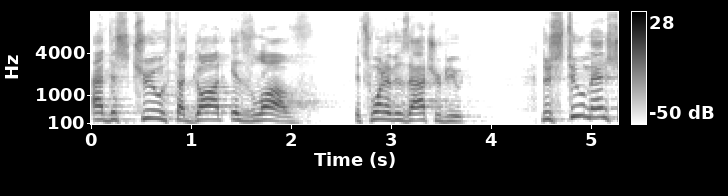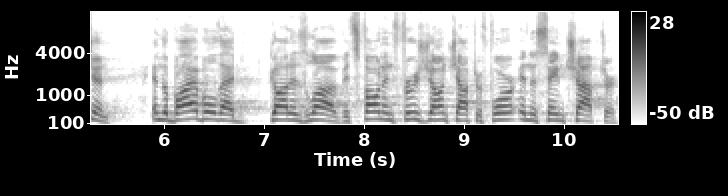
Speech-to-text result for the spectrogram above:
at this truth that God is love, it's one of his attributes. There's two mention in the Bible that God is love. It's found in 1 John chapter 4 in the same chapter.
